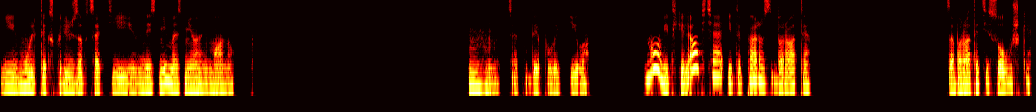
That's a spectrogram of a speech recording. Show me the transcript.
і мультик, скоріш за все, ті не зніме з нього і ману. Угу, Це туди полетіло. Ну, відхилявся і тепер збирати. Забирати ці совушки.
